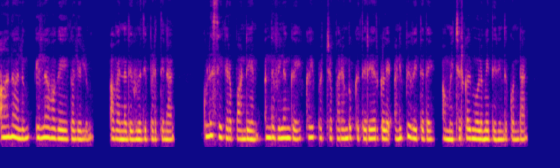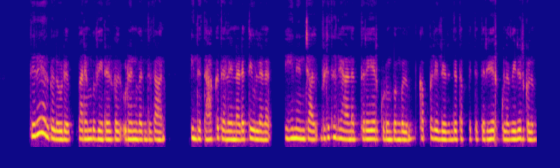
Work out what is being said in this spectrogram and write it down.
ஆனாலும் எல்லா வகைகளிலும் அவன் அதை உறுதிப்படுத்தினான். குலசேகர பாண்டியன் அந்த விலங்கை கைப்பற்ற பரம்புக்கு திரையர்களை அனுப்பி வைத்ததை அமைச்சர்கள் மூலமே தெரிந்து கொண்டான். திரையர்களோடு பரம்பு வீரர்கள் உடன் வந்துதான் இந்த தாக்குதலை நடத்தியுள்ளனர். ஏனென்றால் விடுதலையான திரையர் குடும்பங்களும் கப்பலில் இருந்து தப்பித்த திரையர் குல வீரர்களும்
